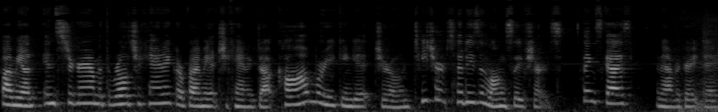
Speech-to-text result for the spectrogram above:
Find me on Instagram at The Real Chickanic or find me at Chickanic.com where you can get your own t-shirts, hoodies, and long sleeve shirts. Thanks guys, and have a great day.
